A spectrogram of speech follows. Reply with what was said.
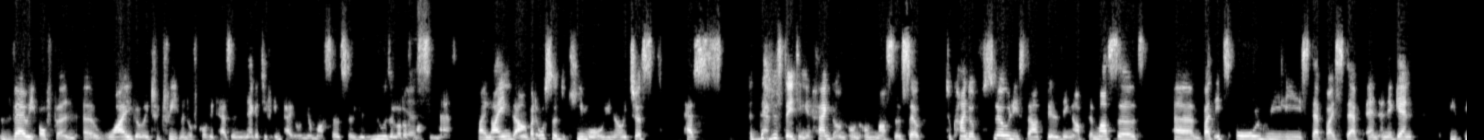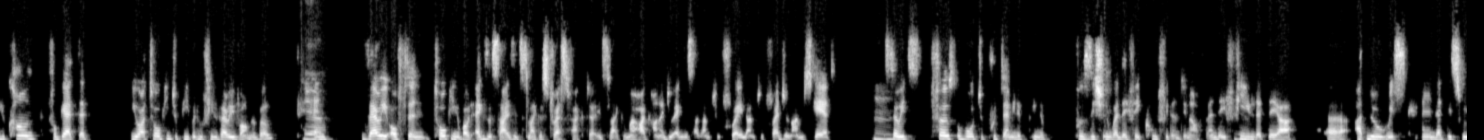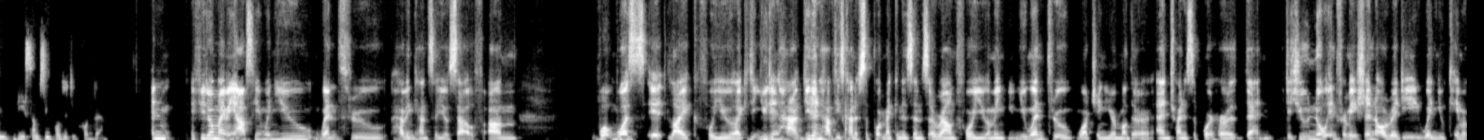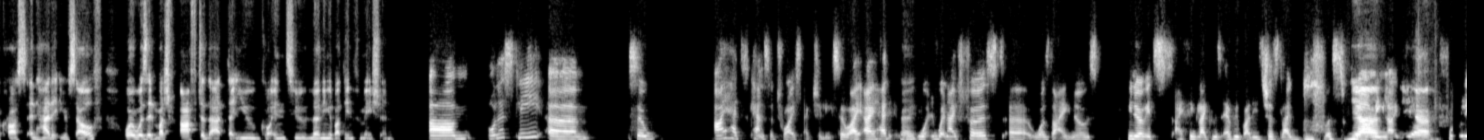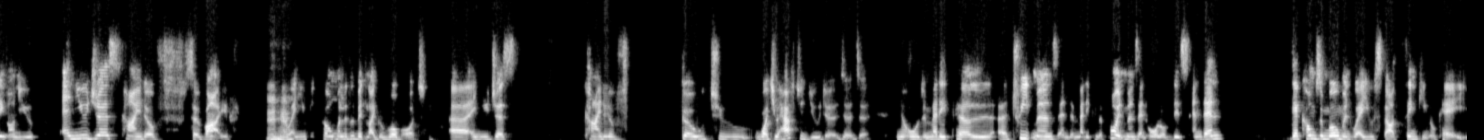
very often uh, while going to treatment of covid has a negative impact on your muscles so you lose a lot of Yes. muscle mass by lying down but also the chemo you know it just has a devastating effect on on, on muscles so to kind of slowly start building up the muscles um, but it's all really step by step. And and again you, you can't forget that you are talking to people who feel very vulnerable. Yeah. and very often talking about exercise it's like a stress factor. It's like "Oh my, how can i do exercise? I'm too frail i'm too fragile i'm scared. Hmm. so it's first of all to put them in a in a position where they feel confident enough and they Yeah. feel that they are uh, at no risk and that this will be something positive for them. And if you don't mind me asking, when you went through having cancer yourself, um, what was it like for you? Like you didn't have you didn't have these kind of support mechanisms around for you. I mean, you went through watching your mother and trying to support her. Then, did you know information already when you came across and had it yourself, or was it much after that that you got into learning about the information? Um, honestly, um, so I had cancer twice actually. So I, I had Right. when, when I first uh, was diagnosed. You know, it's I think like with everybody, it's just like poof, a Yeah, like Yeah. falling on you, and you just kind of survive. You know, Mhm. and you become a little bit like a robot, uh, and you just kind of go to what you have to do the the, the you know all the medical uh, treatments and the medical appointments and all of this and then there comes a moment where you start thinking okay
